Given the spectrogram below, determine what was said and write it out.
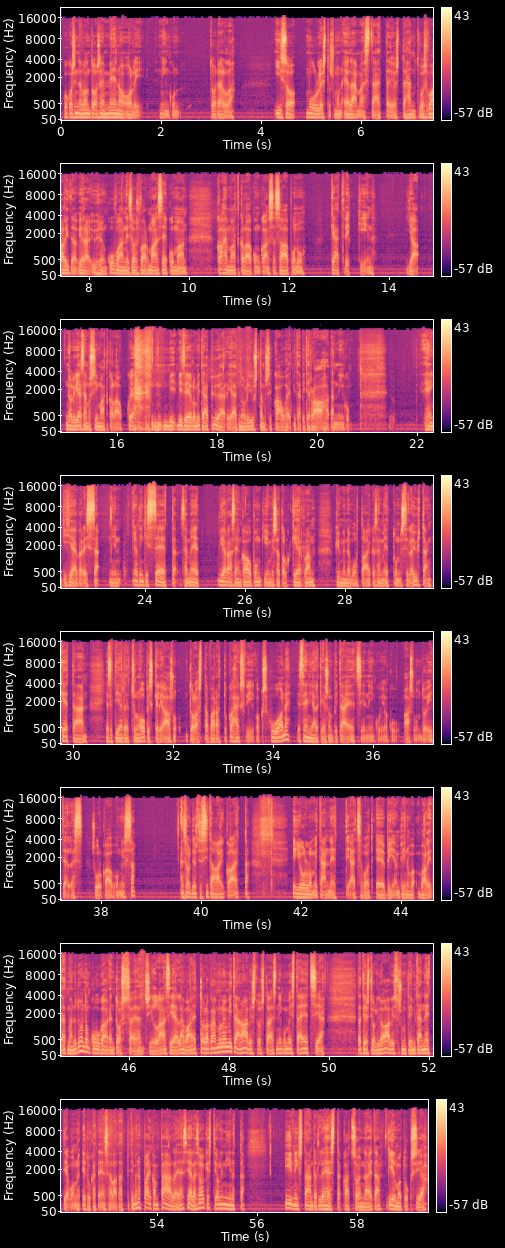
koko sinne Lontooseen meno oli niin kuin todella iso mullistus mun elämästä, että jos tähän nyt voisi valita vielä yhden kuvan, niin se olisi varmaan se, kun mä oon kahden matkalaukun kanssa saapunut Catwickiin – ja ne oli vielä semmoisia matkalaukkuja, missä ei ollut mitään pyöriä. Että ne oli just tämmöisiä kauheita, mitä piti raahata niin kuin henkihieverissä. Niin jotenkin se, että sä meet vieraaseen kaupunkiin, missä oot ollut kerran kymmenen vuotta aikaisemmin, et tunne siellä yhtään ketään. Ja sä tiedät, että sulla on opiskelija-asuntolasta varattu kahdeksi viikoksi huone ja sen jälkeen sun pitää etsiä niin kuin joku asunto itsellesi suurkaupungissa. Ja se oli tietysti sitä aikaa, että ei ollut mitään nettiä, että sä voit Airbnbin valita, että mä nyt on ton kuukauden tossa ja chillaan siellä, vaan että todellakaan mulla ei ole mitään aavistusta edes niin kuin mistä etsiä. Tai tietysti oli jo aavistus, mutta ei mitään nettiä voinut etukäteen selata, että piti mennä paikan päälle ja siellä se oikeasti oli niin, että Evening Standard-lehestä katsoin näitä ilmoituksia,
